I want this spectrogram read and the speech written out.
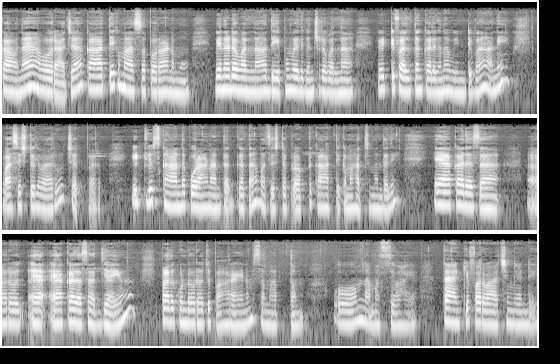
కావున ఓ రాజా కార్తీక మాస పురాణము వినడం వలన దీపం వెలిగించడం వలన ఎట్టి ఫలితం కలిగిన వింటివా అని వశిష్ఠుల వారు చెప్పారు. ఇట్లు స్కాంద పురాణ అంతర్గత వశిష్ఠ ప్రోక్త కార్తీక మహత్యమందలి ఏకాదశ రోజు ఏకాదశ అధ్యాయం పదకొండవ రోజు పారాయణం సమాప్తం. ఓం నమ శివాయ. థ్యాంక్ యూ ఫర్ వాచింగ్ అండి.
